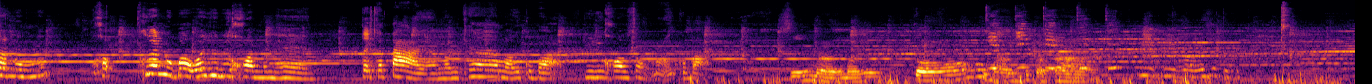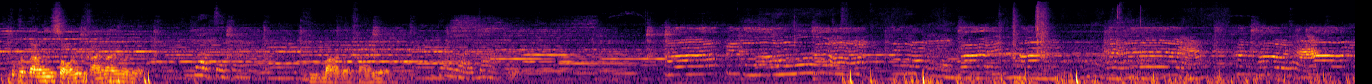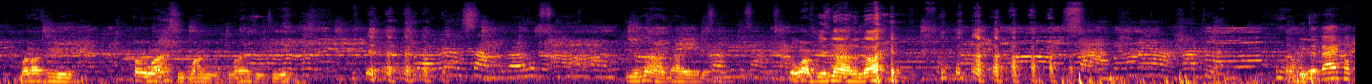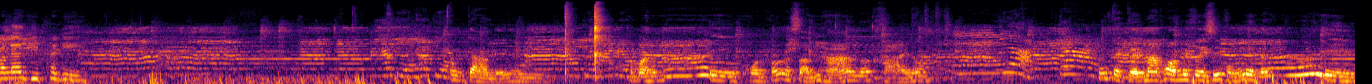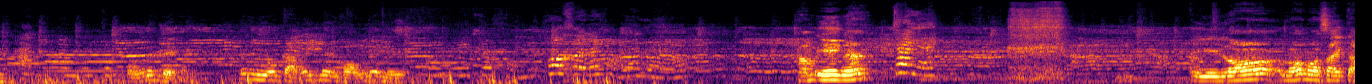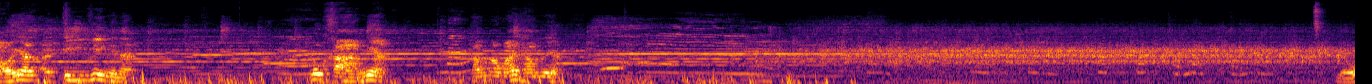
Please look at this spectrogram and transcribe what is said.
แต่หนูเพื่อนหนูบอกว่ายูนิคอร์นมันแพงแต่กระต่ายอะมันแค่ร้อยกว่าบาท ยูนิคอร์นสองร้อยกว่าบาท ซื้อมามาก็วางตุ๊กตามีมีมันไม่ใช่ตุ๊กตาตุ๊กตามือสองนี่ขายได้ไหมเนี่ยกี่บาทอะขายเนี่ยได้หลายบาลยมาราที ต้องร้อยสิบวันร้อยสิบทีสามร้อยหกสิบห้าอันปีหน้าได้เนี่ยสามสามเพราะว่าปีหน้าจะได้สามห้าห้าเดือนแต่มันจะได้เขาก็เลิกฮิตพอดี ห้าเดือนห้าเดือนต้องการเนี่ยมันทำไมทำไมคนเขาจะสรรหาเนาะขายเนาะอยากได้ตั้งแต่เกิดมาพ่อไม่เคยซื้อของเล่นเลย โอกาสได้เล่นของเล่นเลยพ่อเคยได้ของเล่นแล้วทำเองนะใช่ไงไอ้ล้อล้อมอไซค์เก่าเนี่ยไอ้ตีวิ่งเนี่ยนะลูกขางเนี่ยทำเอาไม้ทำเนี่ยหนู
